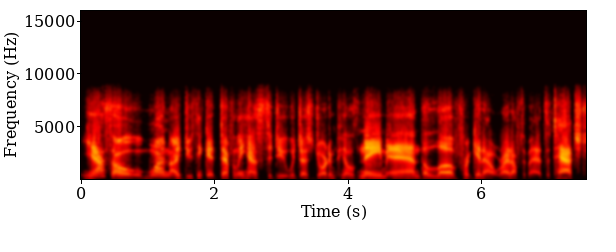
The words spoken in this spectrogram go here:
Yeah, so one, I do think it definitely has to do with just Jordan Peele's name and the love for Get Out right off the bat. It's attached,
